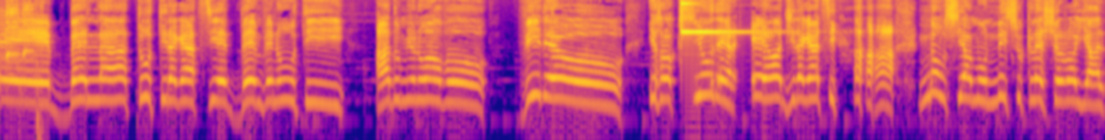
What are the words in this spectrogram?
E bella a tutti ragazzi e benvenuti ad un mio nuovo video! Io sono Xuder e oggi ragazzi non siamo né su Clash Royale,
